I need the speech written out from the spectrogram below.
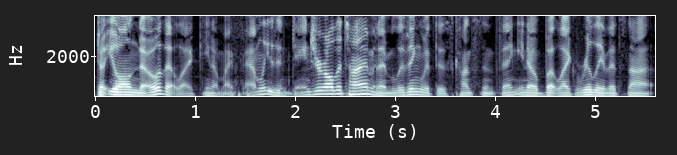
don't you all know that like, you know, my family is in danger all the time and I'm living with this constant thing, you know, but like really that's not,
